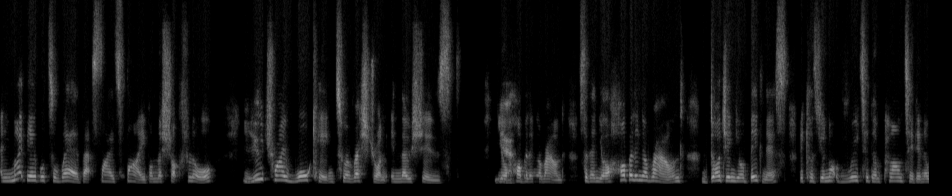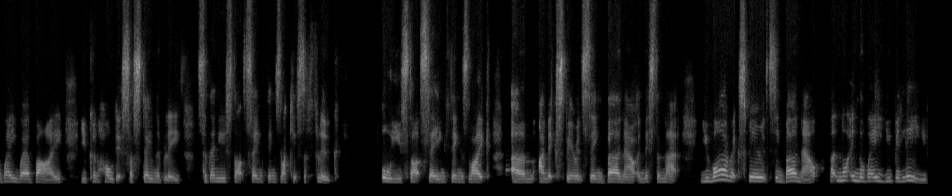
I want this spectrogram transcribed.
And you might be able to wear that size five on the shop floor. Mm-hmm. You try walking to a restaurant in those shoes you're yeah. hobbling around. So then you're hobbling around, dodging your bigness because you're not rooted and planted in a way whereby you can hold it sustainably. So then you start saying things like it's a fluke, or you start saying things like, um, I'm experiencing burnout and this and that. You are experiencing burnout, but not in the way you believe.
